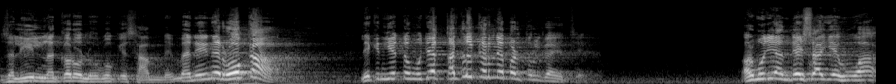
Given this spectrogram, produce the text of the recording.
ذلیل نہ کرو لوگوں کے سامنے۔ میں نے انہیں روکا، لیکن یہ تو مجھے قتل کرنے پر تل گئے تھے۔ اور مجھے اندیشہ یہ ہوا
